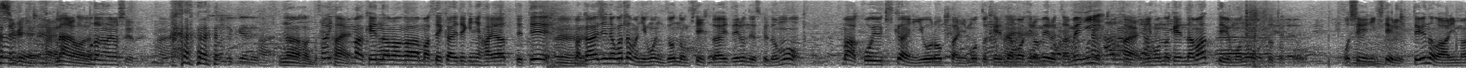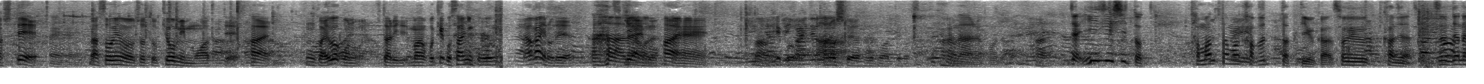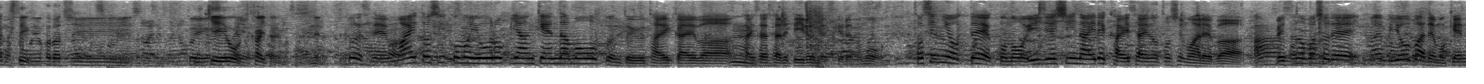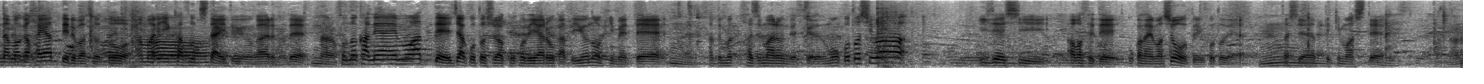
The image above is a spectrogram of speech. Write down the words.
使命。はい。なるほど重たくなりましたけどね、はい。なるほど。最近、はい。まあ、けん玉がまあ世界的に流行ってて、うんまあ、外人の方も日本にどんどん来ていただいてるんですけども、まあ、こういう機会にヨーロッパにもっとけん玉を広めるために、はい、日本のけん玉っていうものをちょっとこう教えに来てるっていうのがありまして、まあ、そういうのをちょっと興味もあって、はい、今回はこの2人で、まあ、結構3人こう長いので付き合いも、はいまあ、結構楽しくやらせてもらってます。なるほど。じゃあ EJC とたまたま被ったっていうかそういう感じなんですかそれじゃなくてそういう形というって書いてありますもんねそうですね。毎年このヨーロピアンけん玉オープンという大会はうん開催されているんですけれども、年によってこの EJC 内で開催の年もあれば別の場所でまあやっぱヨーロッパでもけん玉が流行っている場所とあまり過疎地帯というのがあるのでその兼ね合いもあってじゃあ今年はここでやろうかというのを決めて始まるんですけれども今年は EJC 合わせて行いましょうということでうん。私はやってきまして。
